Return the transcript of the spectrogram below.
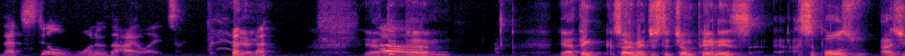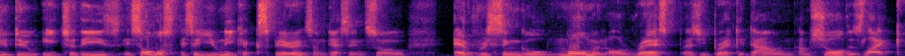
that's still one of the highlights. yeah, yeah, yeah. I think, um, um, yeah. I think sorry, mate. Just to jump in is I suppose as you do each of these, it's almost it's a unique experience. I'm guessing so. Every single moment or race, as you break it down, I'm sure there's like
